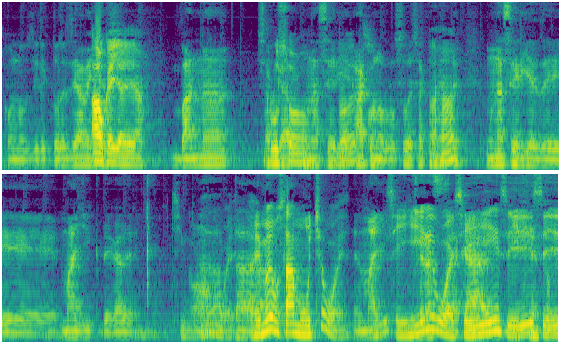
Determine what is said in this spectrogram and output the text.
Con los directores de Avengers. Ah, ok, ya, ya. Van a sacar Russo una serie, Brothers. ah, con los rusos exactamente, Ajá. una serie de Magic de Gathering. Chingón, güey. Adaptada. A mí me gustaba mucho, güey. ¿El Magic? Sí, güey, sí, sí, sí.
